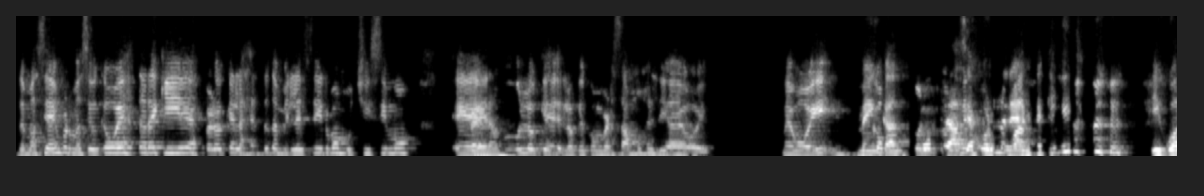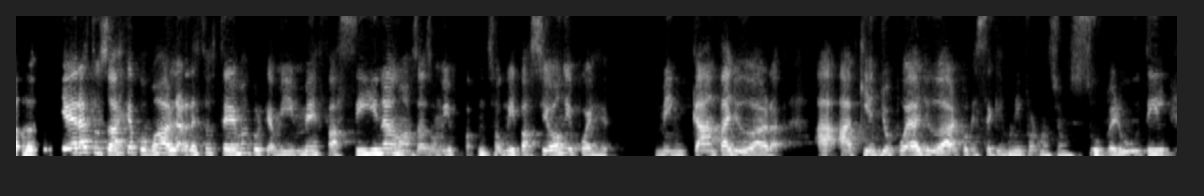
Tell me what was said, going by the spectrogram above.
demasiada información que voy a estar aquí, espero que a la gente también le sirva muchísimo eh, todo lo que, lo que conversamos el día de hoy. Me voy. Me encantó, gracias por tenerme aquí. Y cuando tú quieras, tú sabes que podemos hablar de estos temas porque a mí me fascinan, o sea, son mi, son mi pasión y pues me encanta ayudar a, quien yo pueda ayudar porque sé que es una información súper útil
